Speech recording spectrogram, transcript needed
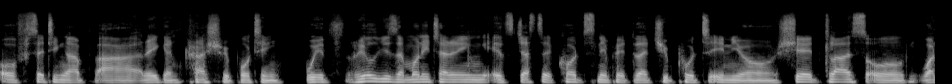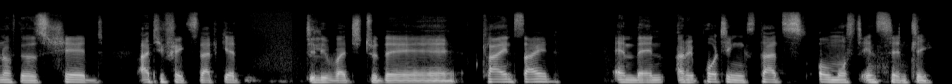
of setting up uh, Raygun crash reporting. With real user monitoring, it's just a code snippet that you put in your shared class or one of those shared artifacts that get delivered to the client side. And then a reporting starts almost instantly.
